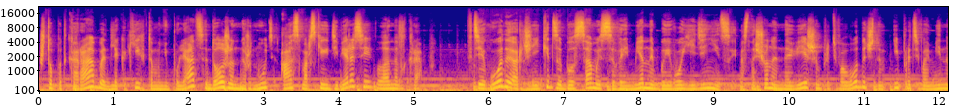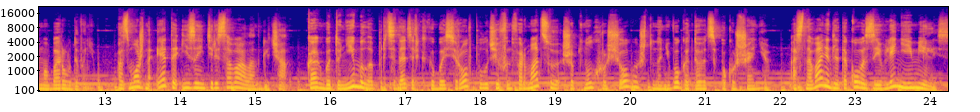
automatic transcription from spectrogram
что под корабль для каких-то манипуляций должен нырнуть ас морских диверсий Ланнел Крэп. В те годы Орджоникидзе был самой современной боевой единицей, оснащенной новейшим противолодочным и противоминным оборудованием. Возможно, это и заинтересовало англичан. Как бы то ни было, председатель КГБ Серов, получив информацию, шепнул Хрущеву, что на него готовится покушение. Основания для такого заявления имелись.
